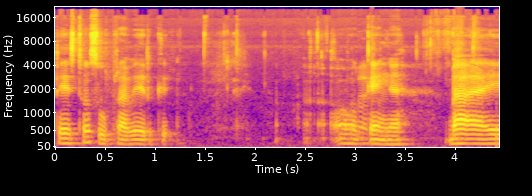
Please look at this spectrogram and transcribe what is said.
டேஸ்ட்டும் சூப்பராகவே இருக்குது ஓகேங்க பாய்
